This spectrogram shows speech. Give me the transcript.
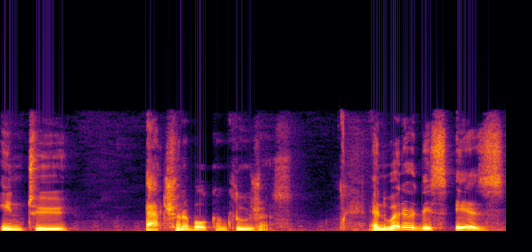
into actionable conclusions. And whether this is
